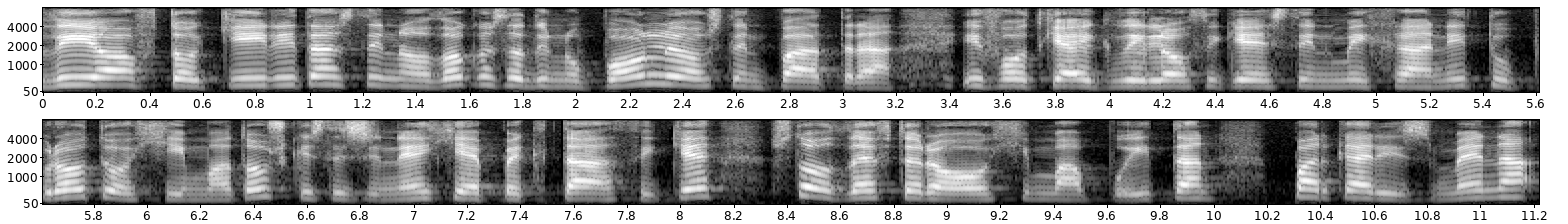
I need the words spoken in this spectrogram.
δύο αυτοκίνητα στην οδό Κωνσταντινούπολεω στην Πάτρα. Η φωτιά εκδηλώθηκε στην μηχανή του πρώτου οχήματος και στη συνέχεια επεκτάθηκε στο δεύτερο όχημα που ήταν παρκαρισμένα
